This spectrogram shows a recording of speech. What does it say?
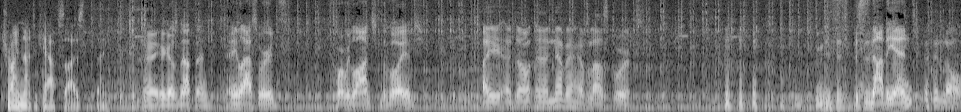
trying not to capsize the thing. All right, here goes nothing. Any last words before we launch the voyage? I, I don't uh, never have last words. this, is, this is not the end? no.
